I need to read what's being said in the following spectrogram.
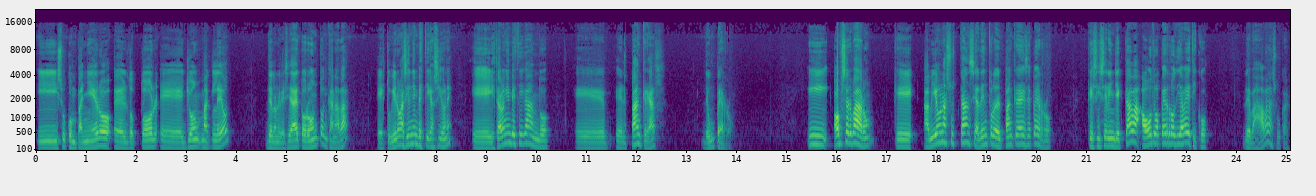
y su compañero, el doctor eh, John McLeod, de la Universidad de Toronto, en Canadá, estuvieron haciendo investigaciones eh, y estaban investigando eh, el páncreas de un perro. Y observaron que había una sustancia dentro del páncreas de ese perro que si se le inyectaba a otro perro diabético, le bajaba el azúcar,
